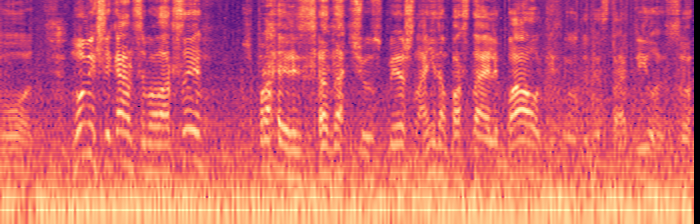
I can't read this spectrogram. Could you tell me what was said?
Вот. Ну, мексиканцы молодцы, справились с задачей успешно. Они там поставили балки, вот эти стропилы, все,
